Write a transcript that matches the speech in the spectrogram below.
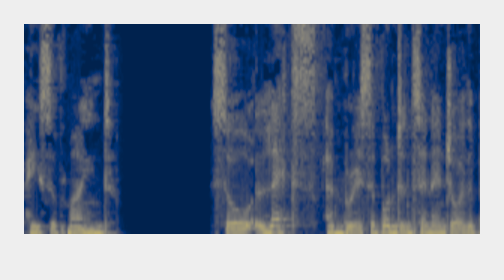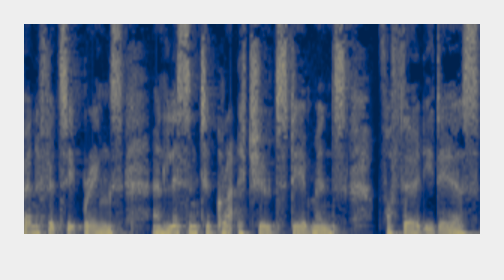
peace of mind. So let's embrace abundance and enjoy the benefits it brings and listen to gratitude statements for 30 days.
